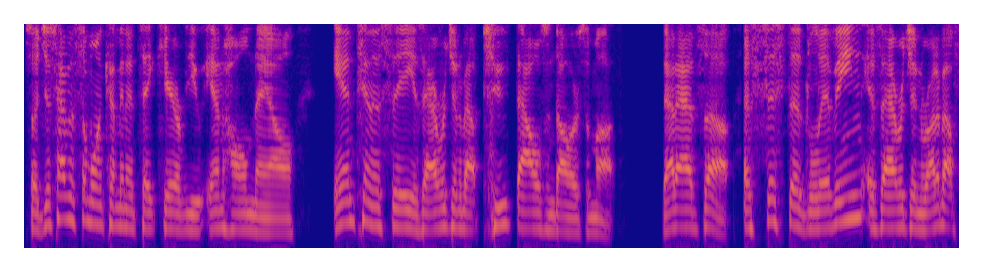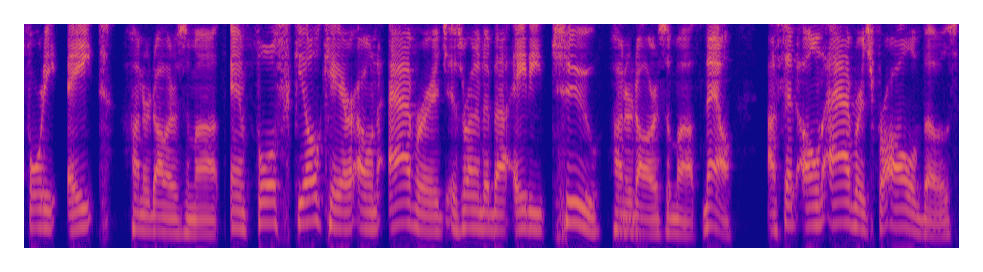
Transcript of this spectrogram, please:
So just having someone come in and take care of you in home now in Tennessee is averaging about $2,000 a month. That adds up. Assisted living is averaging right about forty-eight hundred dollars a month, and full skill care on average is running about eighty-two hundred dollars a month. Now, I said on average for all of those.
